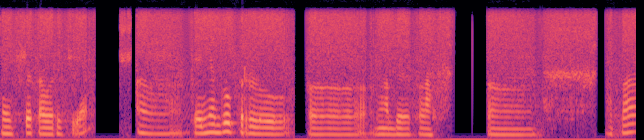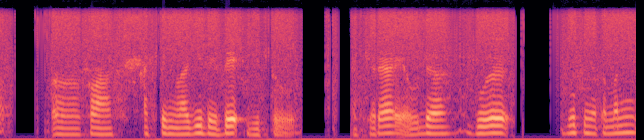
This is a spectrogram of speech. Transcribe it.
Nesha Taurisia eh, kayaknya gue perlu eh, ngambil kelas eh, apa eh, kelas acting lagi Dede gitu akhirnya ya udah gue gue punya temen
